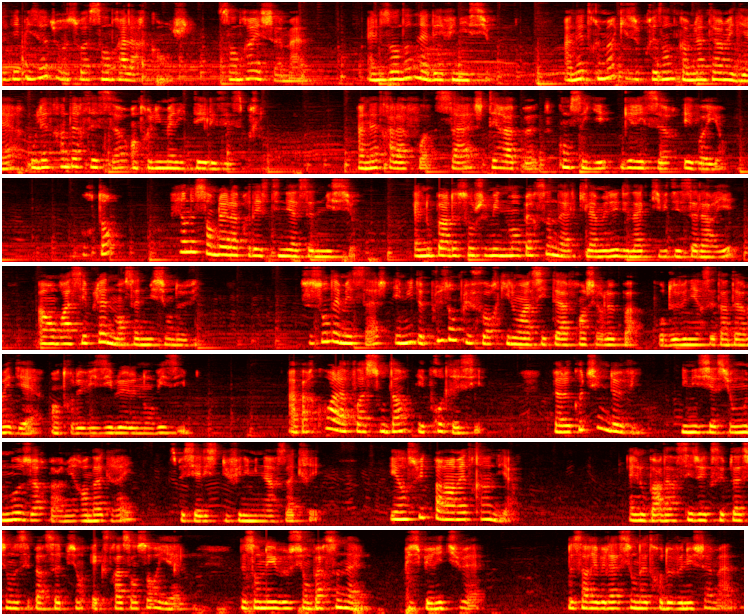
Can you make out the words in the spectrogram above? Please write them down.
Cet épisode, je reçois Sandra l'Archange. Sandra est chamane. Elle nous en donne la définition. Un être humain qui se présente comme l'intermédiaire ou l'être intercesseur entre l'humanité et les esprits. Un être à la fois sage, thérapeute, conseiller, guérisseur et voyant. Pourtant, rien ne semblait la prédestiner à cette mission. Elle nous parle de son cheminement personnel qui l'a mené d'une activité salariée à embrasser pleinement cette mission de vie. Ce sont des messages émis de plus en plus forts qui l'ont incité à franchir le pas pour devenir cet intermédiaire entre le visible et le non visible. Un parcours à la fois soudain et progressif. Vers le coaching de vie, l'initiation Moon Moser par Miranda Gray, spécialiste du féminin sacré, et ensuite par un maître indien. Elle nous parle ainsi de l'acceptation de ses perceptions extrasensorielles, de son évolution personnelle, puis spirituelle, de sa révélation d'être devenue chamane.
